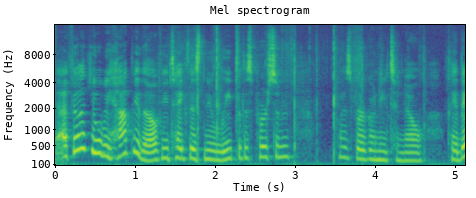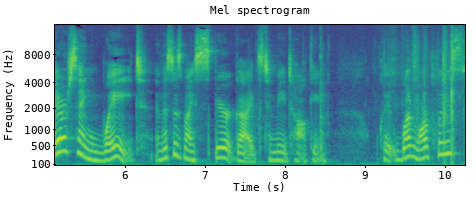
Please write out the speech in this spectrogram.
I feel like you will be happy though if you take this new leap with this person. What does Virgo need to know? Okay, they are saying wait, and this is my spirit guides to me talking. Okay, one more, please.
